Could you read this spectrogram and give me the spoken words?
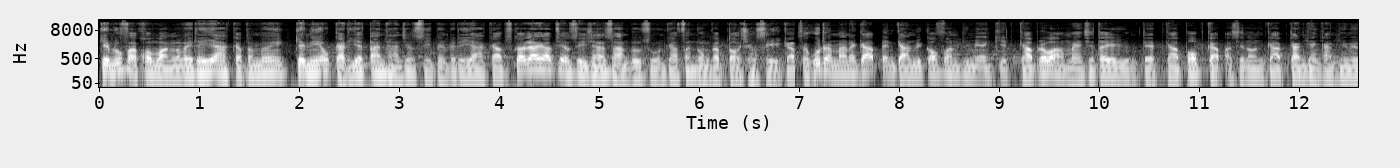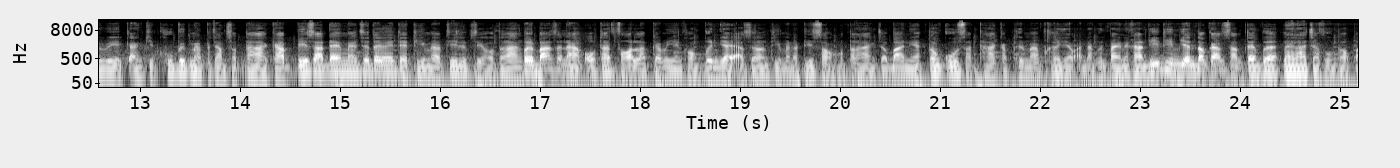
เกมรู้ฝากความหวังเอาไว้ได้ยากครับทำให้เกมนี้โอกาสที่จะต้านทานเชลซีเป็นไปได้ยากครับกอร์ได้ครับเชลซีชนะ3ดู0ครับฟันธงครับต่อเชลซีครับสักครู่ถัดมานะครับเป็นการวิเคราะห์ฟอนพรีเมียร์อังกฤษครับระหว่างแมนเชสเตอร์ยูไนเต็ดครับพบกับอาร์เซนอลครับการแข่งขันพรีเมียร์ลีกอังกฤษคู่บิ๊กแมตช์ประจำสัปดาห์ครับปีศาจแดงแมนเชสเตอร์ยูไนเต็ดทีมอันดับที่ 14 ของตารางเปิดบ้านสนามโอทัฟฟอร์ดรับการมาเยือนของปืนใหญ่อาร์เซนอลทีมอันดับที่ 2 ของตารางเจ้าบ้านเนี่ยต้องกู้ศรัทธากลับขึ้นมาเพื่อขยับอันดับขึ้นไปในขณะที่ทีมเยือนต้องการสามแต้มเพื่อไล่ล่าจ่าฝูงต่อไป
